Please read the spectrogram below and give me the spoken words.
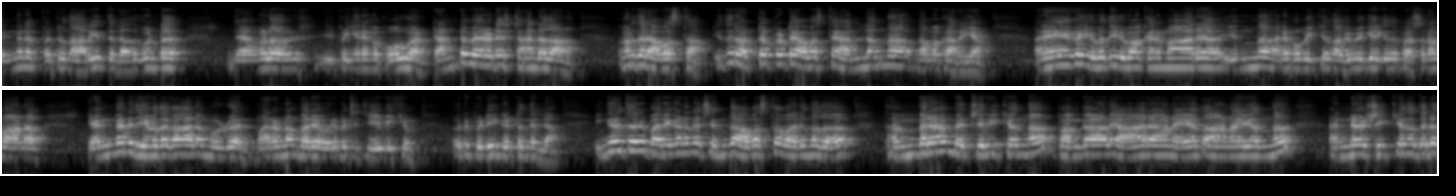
എങ്ങനെ പറ്റുമെന്ന് അറിയത്തില്ല. അതുകൊണ്ട് ഞങ്ങൾ ഇപ്പം ഇങ്ങനെ അങ്ങ് പോവുകയാണ്. രണ്ടുപേരുടെ സ്റ്റാൻഡ് അതാണ് അങ്ങനത്തെ ഒരു അവസ്ഥ. ഇതൊരു ഒറ്റപ്പെട്ട അവസ്ഥ അല്ലെന്ന് നമുക്കറിയാം. അനേക യുവതി യുവാക്കന്മാര് ഇന്ന് അനുഭവിക്കുന്ന അഭിമുഖീകരിക്കുന്ന പ്രശ്നമാണ് എങ്ങനെ ജീവിതകാലം മുഴുവൻ മരണം വരെ ഒരുമിച്ച് ജീവിക്കും? ഒരു പിടി കിട്ടുന്നില്ല. ഇങ്ങനത്തെ ഒരു പരിഗണന ചിന്ത അവസ്ഥ വരുന്നത് തമ്പരാൻ വെച്ചിരിക്കുന്ന പങ്കാളി ആരാണ് ഏതാണ് എന്ന് അന്വേഷിക്കുന്നതിൽ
